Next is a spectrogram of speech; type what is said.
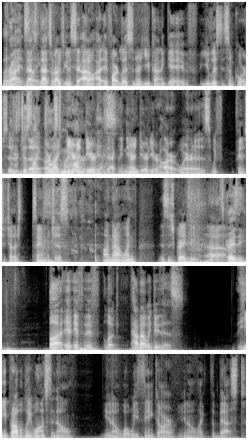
But right. That's like- that's what I was going to say. I don't. I, if our listener, you kind of gave, you listed some courses That are just, like, are like near and dear, Yes. exactly near and dear to your heart. Whereas we finish each other's sandwiches on that one. This is crazy. Uh, it's crazy. But if, if if look, how about we do this? He probably wants to know, you know, what we think are, you know, like the best,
